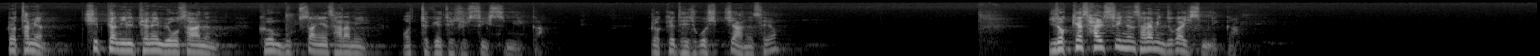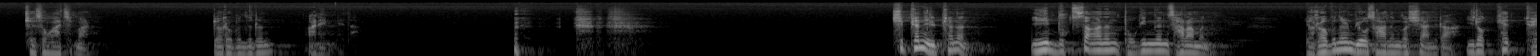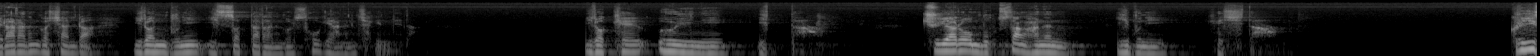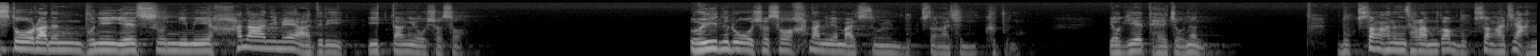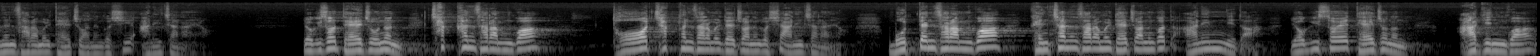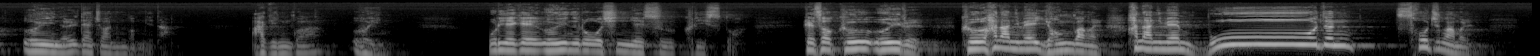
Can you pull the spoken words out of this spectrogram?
그렇다면 시편 1편에 묘사하는 그 묵상의 사람이 어떻게 되실 수 있습니까? 그렇게 되시고 싶지 않으세요? 이렇게 살 수 있는 사람이 누가 있습니까? 죄송하지만 여러분들은 아닙니다. 시편 1편은 이 묵상하는 복 있는 사람은 여러분을 묘사하는 것이 아니라 이렇게 되라라는 것이 아니라 이런 분이 있었다라는 걸 소개하는 책입니다. 이렇게 의인이 있다. 주야로 묵상하는 이분이 계시다. 그리스도라는 분이 예수님이 하나님의 아들이 이 땅에 오셔서 의인으로 오셔서 하나님의 말씀을 묵상하신 그분. 여기에 대조는 묵상하는 사람과 묵상하지 않는 사람을 대조하는 것이 아니잖아요. 여기서 대조는 착한 사람과 더 착한 사람을 대조하는 것이 아니잖아요. 못된 사람과 괜찮은 사람을 대조하는 것 아닙니다. 여기서의 대조는 악인과 의인을 대조하는 겁니다. 악인과 의인. 우리에게 의인으로 오신 예수 그리스도. 그래서 그 의를 그 하나님의 영광을, 하나님의 모든 소중함을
